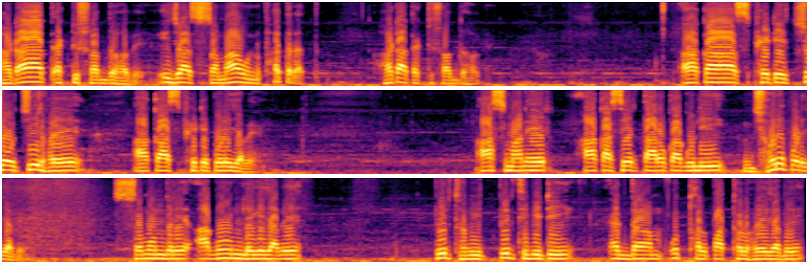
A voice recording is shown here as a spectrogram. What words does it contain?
হঠাৎ একটি শব্দ হবে ইজাজ সামাউন ফাতরাত, হঠাৎ একটি শব্দ হবে। আকাশ ফেটে চৌচির হয়ে আকাশ ফেটে পড়ে যাবে। আসমানের আকাশের তারকাগুলি ঝরে পড়ে যাবে। সমুদ্রে আগুন লেগে যাবে। পৃথিবী পৃথিবীটি একদম উত্থল পাথল হয়ে যাবে।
